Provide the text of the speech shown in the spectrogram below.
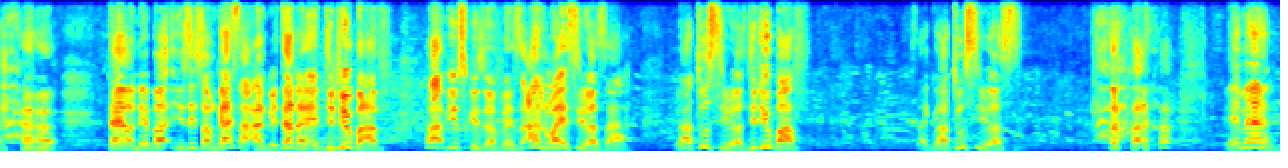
Tell your neighbor, you see some guys are angry. Tell them, did you bath? Why have you squeezed your face? And why are you serious, sir? You are too serious. Did you bath? It's like you are too serious. Amen.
